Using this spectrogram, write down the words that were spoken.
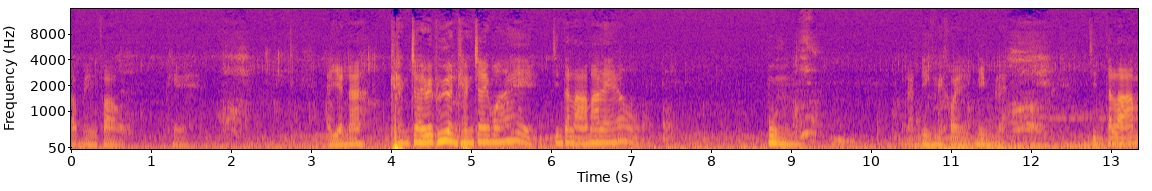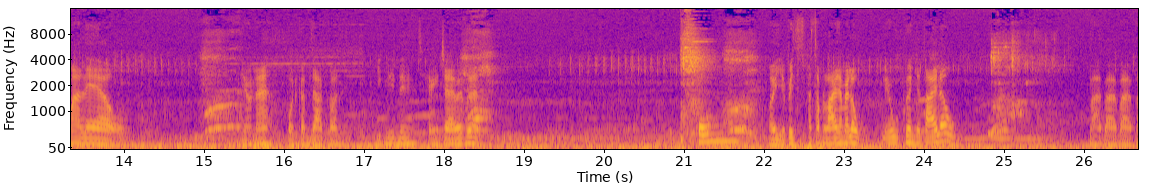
ครับไม่ได้เฝ้า โอเคใจเย็นนะ แข็งใจไว้เพื่อน แข็งใจไว้ จินตลามาแล้วปุ้งแลนดิ้งไม่ค่อยนิ่มเลย จินตลามาแล้ว เดี๋ยวนะปลดกับดักก่อน อีกนิดนึงแข็งใจไว้เพื่อนปุ้งเฮ้ยอย่าไปทำลายทำไมเล่าเร็วเพื่อนจะตายแล้วไปไปไปไป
